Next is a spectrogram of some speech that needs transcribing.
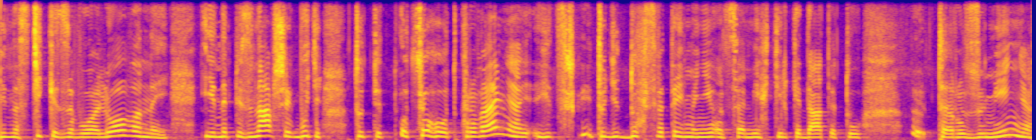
Він настільки завуальований і не пізнавши, як будь тут оцього откровення, і і тоді Дух Святий мені оце міг тільки дати ту е, те розуміння,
